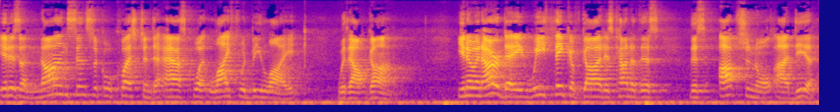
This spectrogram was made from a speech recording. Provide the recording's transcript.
it is a nonsensical question to ask what life would be like without God. You know, in our day, we think of God as kind of this, this optional idea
